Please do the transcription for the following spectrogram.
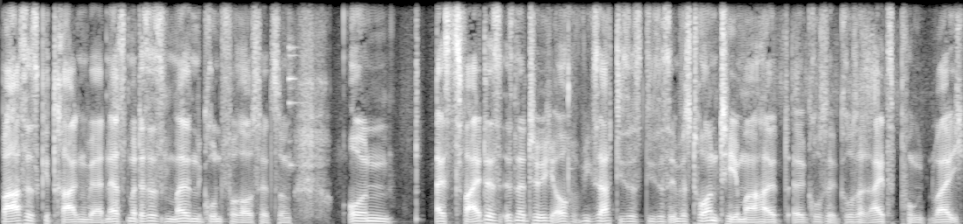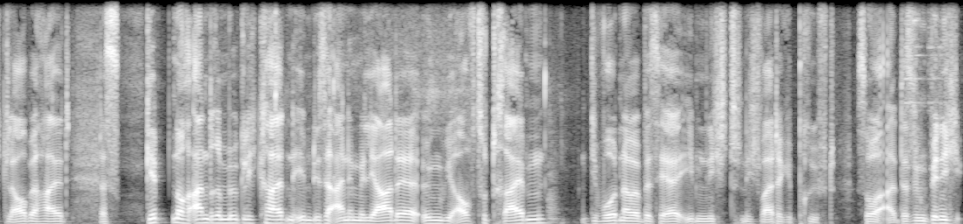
Basis getragen werden. Erstmal, das ist mal eine Grundvoraussetzung. Und als zweites ist natürlich auch, wie gesagt, dieses, dieses Investorenthema halt äh, große, großer Reizpunkt, weil ich glaube halt, das gibt noch andere Möglichkeiten, eben diese eine Milliarde irgendwie aufzutreiben. Die wurden aber bisher eben nicht, nicht weiter geprüft. So, deswegen bin ich,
